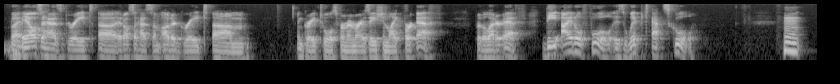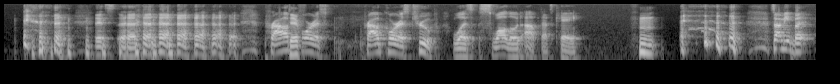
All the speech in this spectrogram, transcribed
But it also has great. Uh, it also has some other great um, great tools for memorization, like for F, for the letter F. The idle fool is whipped at school. Hmm. it's uh, proud Diff- Korah's. Proud Korah's troop was swallowed up. That's K. Hmm. so I mean, but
